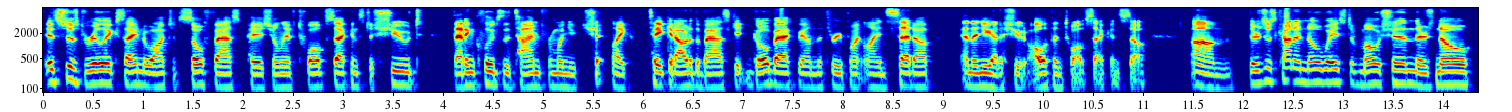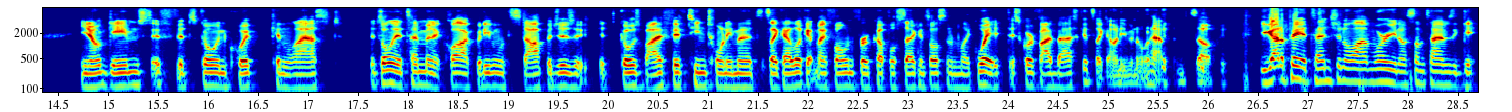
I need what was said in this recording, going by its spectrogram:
it's just really exciting to watch. It's so fast paced. You only have 12 seconds to shoot. That includes the time from when you ch- like take it out of the basket, go back beyond the three point line, set up, and then you got to shoot all within 12 seconds. So um, there's just kind of no waste of motion. There's no, you know, games if it's going quick can last it's only a 10 minute clock, but even with stoppages, it, it goes by 15, 20 minutes. It's like I look at my phone for a couple seconds, all of a sudden I'm like, wait, they scored five baskets. Like I don't even know what happened. So you got to pay attention a lot more. You know, sometimes get,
